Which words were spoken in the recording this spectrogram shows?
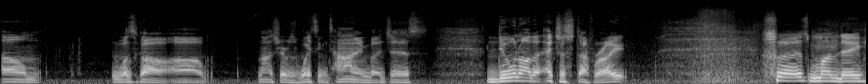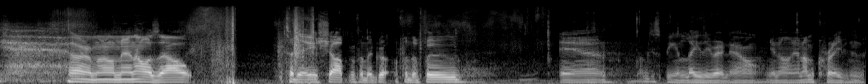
um, what's called? Um, not sure if it's wasting time, but just doing all the extra stuff, right? So it's Monday. I don't know, man. I was out today shopping for the for the food, and I'm just being lazy right now, you know. And I'm craving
